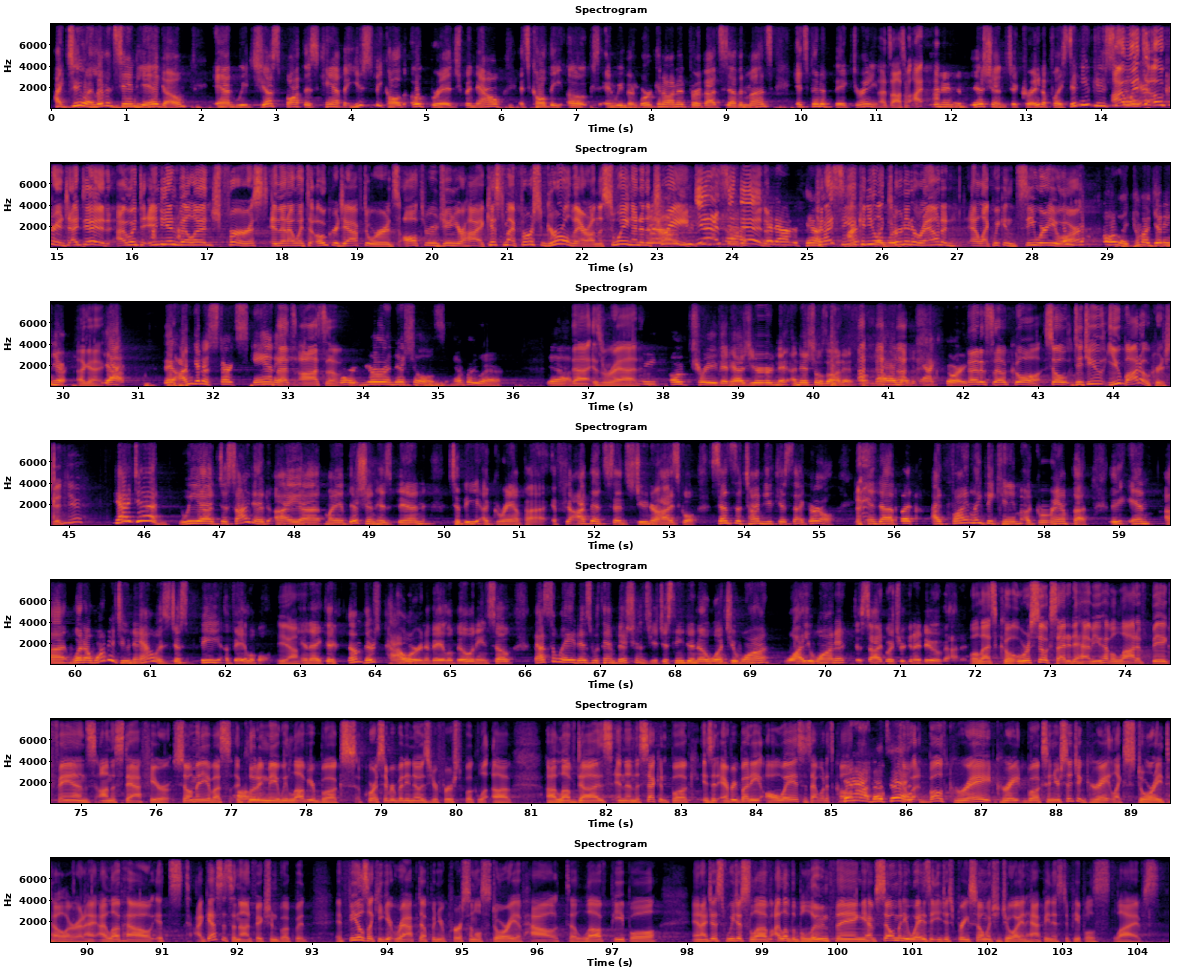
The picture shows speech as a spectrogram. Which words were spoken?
I do. I live in San Diego, and we just bought this camp. It used to be called Oak Bridge, but now it's called the Oaks, and we've been working on it for about seven months. It's been a big dream. That's awesome. I, It's been an ambition to create a place. Didn't you to I went there? to Oak Ridge. I did. I went to Indian Village first, and then I went to Oak Ridge afterwards, all through junior high. I kissed my first girl there on the swing under the No, tree. yes, I did. Get out of town. Can I see it? Can you like turn it around and uh, like we can see where you Oh, are? yeah, totally. Come on, get in here. Okay. Yeah. Yeah, I'm going to start scanning That's awesome. for your initials everywhere. Yeah. That is rad. Every oak tree that has your initials on it. Now I know the backstory. That is so cool. So, did you you bought Oak Ridge, didn't you? Yeah, I did. We uh, decided. I uh, my ambition has been to be a grandpa. If I've been since junior high school, since the time you kissed that girl, and uh, but I finally became a grandpa. And uh, what I want to do now is just be available. Yeah. And I think some, there's power in availability, and so that's the way it is with ambitions. You just need to know what you want, why you want it, decide what you're going to do about it. Well, that's cool. We're so excited to have you. You have a lot of big fans on the staff here. So many of us, including me, we love your books. Of course, everybody knows your first book, uh, uh, Love Does, and then the second book, is it Everybody Always? Is that what it's called? Yeah, that's it. So uh, both great, great books, and you're such a great like storyteller. And I, I love how it's. I guess it's a nonfiction book, but it feels like you get wrapped up in your personal story of how to love people. And I just, we just love. I love the balloon thing. You have so many ways that you just bring so much joy and happiness to people's lives.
